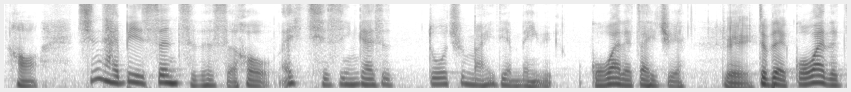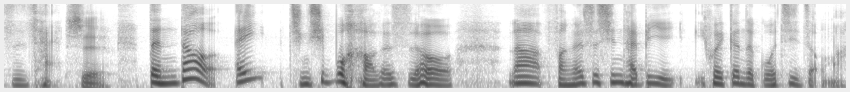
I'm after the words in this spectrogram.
好，新台币升值的时候，哎，其实应该是多去买一点美元国外的债券，对，对不对？国外的资产是，等到哎景气不好的时候。那反而是新台币会跟着国际走嘛，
